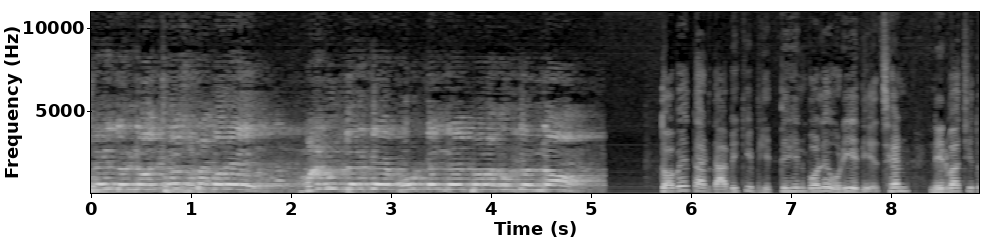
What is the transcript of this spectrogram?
সেই জন্য চেষ্টা করে মানুষদেরকে ভোট কেন্দ্রে ফেরানোর জন্য। তবে তার দাবিকে ভিত্তিহীন বলে উড়িয়ে দিয়েছেন নির্বাচিত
